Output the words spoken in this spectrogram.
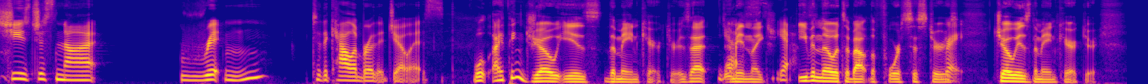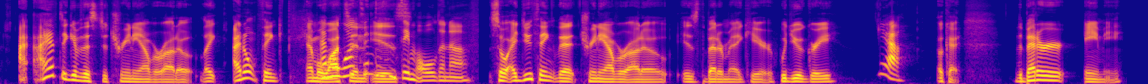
she's just not written to the caliber that Jo is. Well, I think Jo is the main character. Is that? I mean, like, yes. even though it's about the four sisters, Right. Jo is the main character. I, I have to give this to Trini Alvarado. Like, I don't think Emma, Emma Watson, doesn't is. seem old enough. So I do think that Trini Alvarado is the better Meg here. Would you agree? Yeah, Okay. The better Amy.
